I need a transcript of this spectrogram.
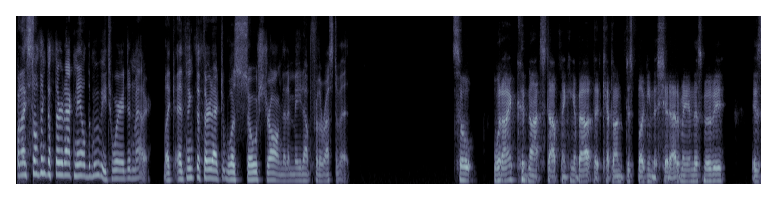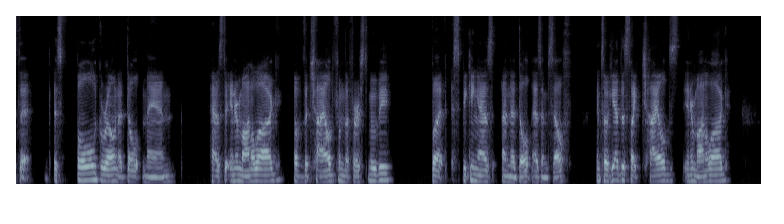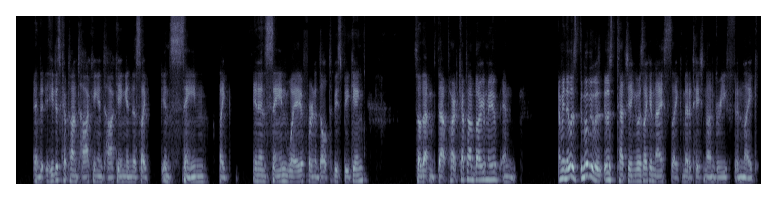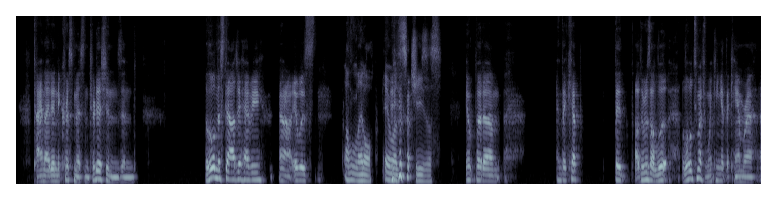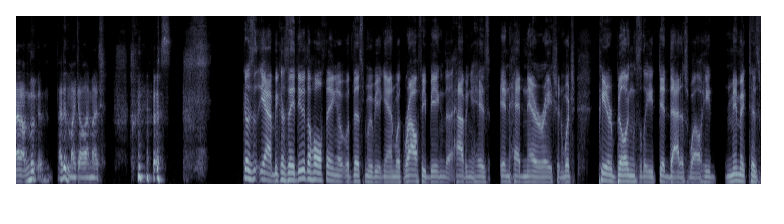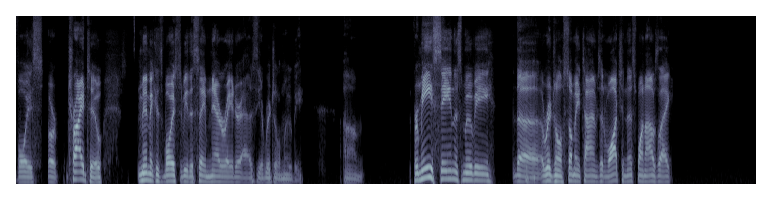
But I still think the third act nailed the movie to where it didn't matter. Like I think the third act was so strong that it made up for the rest of it. So what I could not stop thinking about that kept on just bugging the shit out of me in this movie is that this full grown adult man has the inner monologue of the child from the first movie, but speaking as an adult as himself. And so he had this like child's inner monologue and he just kept on talking and talking in this like insane, like an insane way for an adult to be speaking. So that that part kept on bugging me. And I mean, it was the movie was it was touching. It was like a nice like meditation on grief and like tying that into Christmas and traditions and a little nostalgia heavy. I don't know. It was a little. It was Jesus. It, but um, and they kept they oh, there was a little a little too much winking at the camera. I don't know. I didn't like it all that much. because yeah, because they do the whole thing with this movie again with Ralphie being the having his in head narration, which Peter Billingsley did that as well. He mimicked his voice or tried to mimic his voice to be the same narrator as the original movie. Um, for me, seeing this movie, the original, so many times and watching this one, I was like,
